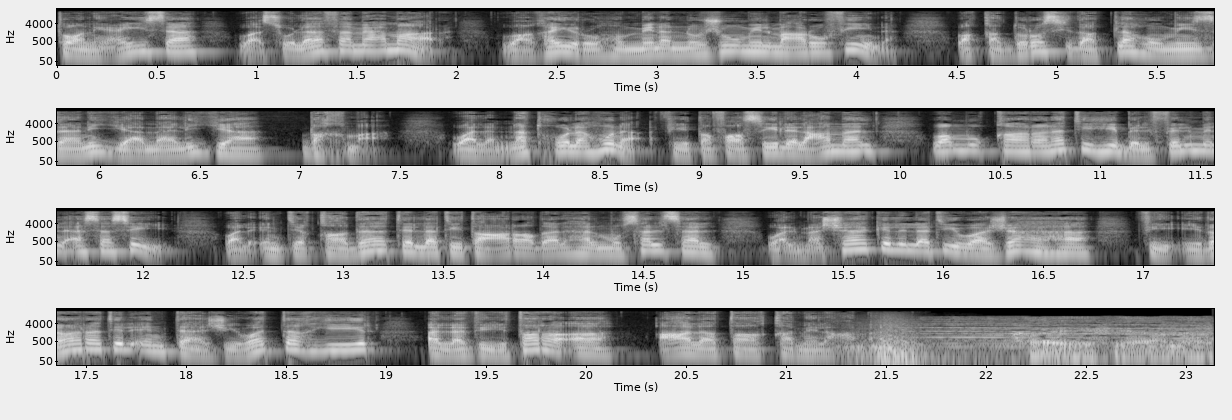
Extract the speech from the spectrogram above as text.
توني عيسى وسلافة معمار. وغيرهم من النجوم المعروفين وقد رصدت له ميزانية مالية ضخمة. ولن ندخل هنا في تفاصيل العمل ومقارنته بالفيلم الأساسي والانتقادات التي تعرض لها المسلسل والمشاكل التي واجهها في إدارة الإنتاج والتغيير الذي طرأ على طاقم العمل. يا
